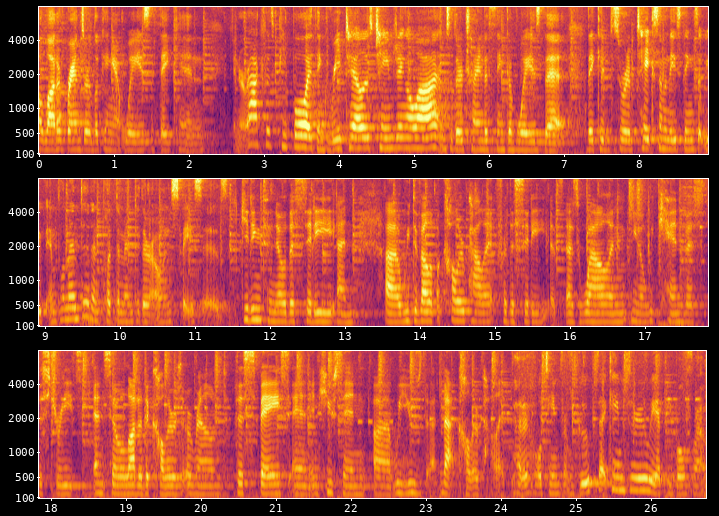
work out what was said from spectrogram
A lot of brands are looking at ways that they can interact with people. I think retail is changing a lot, and so they're trying to think of ways that they could sort of take some of these things that we've implemented and put them into their own spaces. Getting to know the city and uh, we develop a color palette for the city as, as, well and you know we canvas the streets and so a lot of the colors around this space and in Houston uh, we use that, that color palette. We had a whole team from Goop that came through. We have people from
